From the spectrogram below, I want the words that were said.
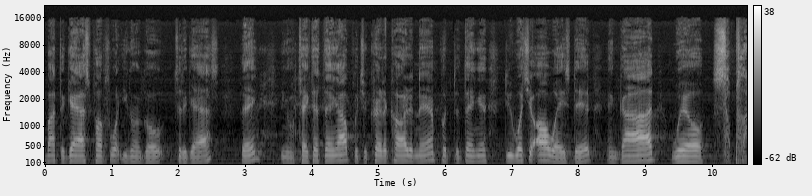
about the gas pumps? What you going to go to the gas thing? You're going to take that thing out, put your credit card in there, put the thing in, do what you always did, and God will supply.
